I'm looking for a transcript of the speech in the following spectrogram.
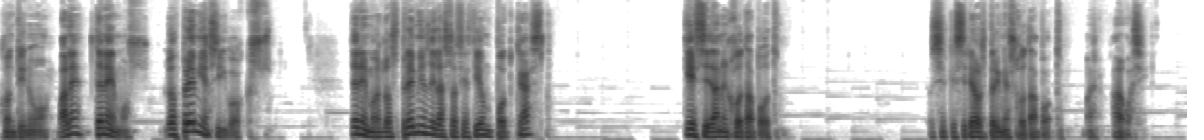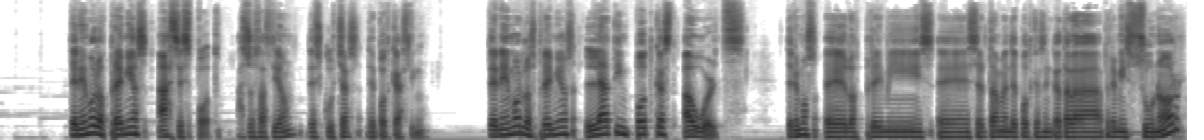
continúo, ¿vale? Tenemos los premios iVoox. Tenemos los premios de la Asociación Podcast que se dan en JPod. O sea, que serían los premios JPod. Bueno, algo así. Tenemos los premios ASESPOT, Asociación de Escuchas de Podcasting. Tenemos los premios Latin Podcast Awards. Tenemos eh, los premios eh, Certamen de Podcast en Catalá, premios Sunor,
